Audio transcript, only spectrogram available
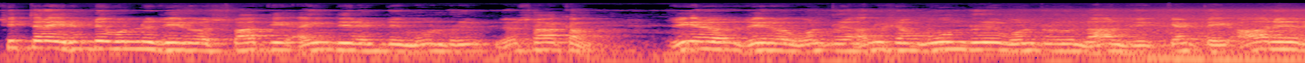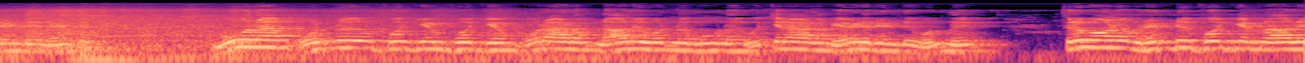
சித்திரை ரெண்டு ஒன்று ஜீரோ சுவாதி ஐந்து ரெண்டு மூன்று விசாக்கம் ஜீரோ ஜீரோ ஒன்று அனுஷம் மூன்று ஒன்று நான்கு கேட்டை ஆறு ரெண்டு ரெண்டு. மூலம் ஒன்று பூஜ்ஜியம் பூஜ்ஜியம் புராணம் நாலு ஒன்று மூணு உத்திராடம் ஏழு ரெண்டு ஒன்று திருவோணம் ரெண்டு பூஜ்ஜியம் நாலு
